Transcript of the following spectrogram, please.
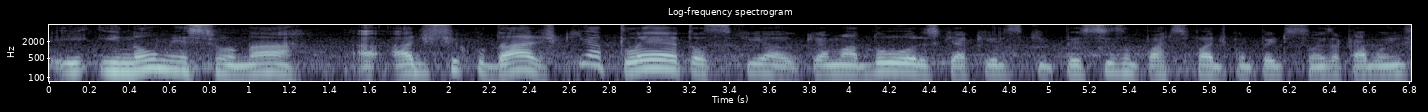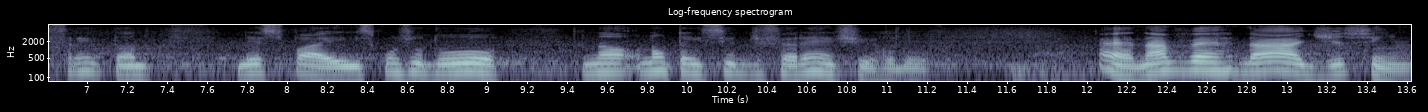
E, e não mencionar a, a dificuldade que atletas, que, que amadores, que aqueles que precisam participar de competições acabam enfrentando nesse país. Com o judô não, não tem sido diferente, Rodolfo? É, na verdade, assim,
